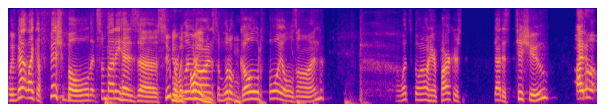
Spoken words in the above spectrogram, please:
we've got like a fish bowl that somebody has uh, super Filled glued coins. on some little Hmm. gold foils on. What's going on here? Parker's got his tissue. I don't.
